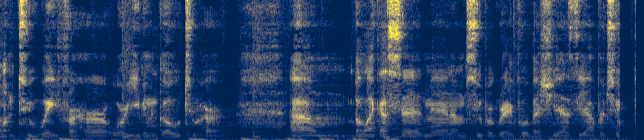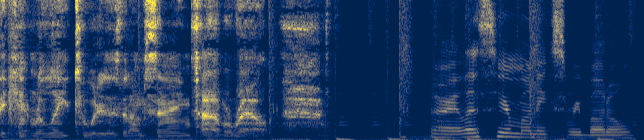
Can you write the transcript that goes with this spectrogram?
want to wait for her or even go to her. Um, but like I said, man, I'm super grateful that she has the opportunity. They can't relate to what it is that I'm saying. Time around. All right, let's hear Mo'Nique's rebuttal.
